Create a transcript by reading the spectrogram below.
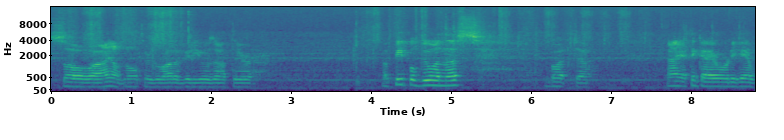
So uh, I don't know if there's a lot of videos out there of people doing this, but uh, I think I already have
